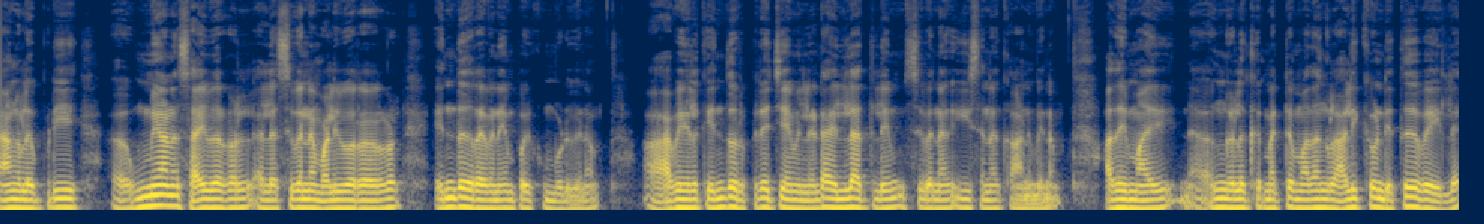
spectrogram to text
நாங்கள் எப்படி உண்மையான சைவர்கள் அல்ல சிவனை வழிபடுறவர்கள் எந்த இறைவனையும் போய் கும்பிடுவினோம்? அவைகளுக்கு எந்த ஒரு பிரச்சனையும் இல்லைண்டா எல்லாத்துலேயும் சிவனை ஈசனை காணுவினோம். அதே மாதிரி எங்களுக்கு மற்ற மதங்களை அழிக்க வேண்டிய தேவையில்லை.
